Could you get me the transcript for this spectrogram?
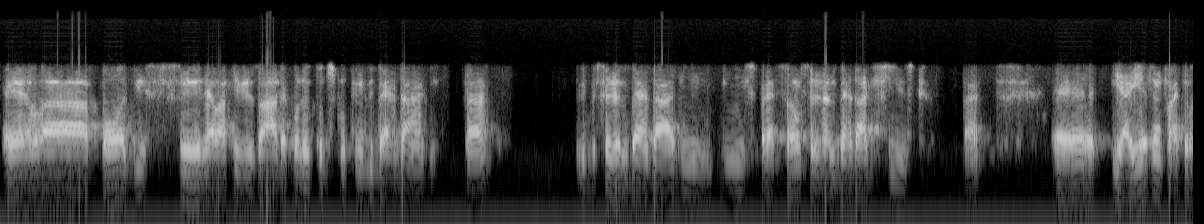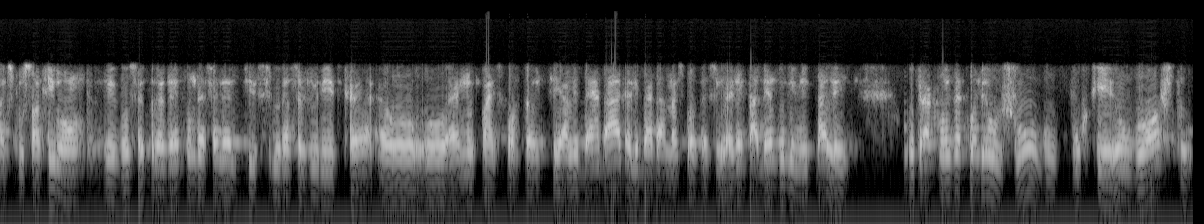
ela pode ser relativizada quando eu estou discutindo liberdade, tá? Seja liberdade de expressão, seja liberdade física? É, e aí a gente vai ter uma discussão aqui longa. E você, por exemplo, um defendendo que segurança jurídica é, é muito mais importante que a liberdade, a liberdade é mais importante a gente está dentro do limite da lei. Outra coisa é quando eu julgo porque eu gosto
